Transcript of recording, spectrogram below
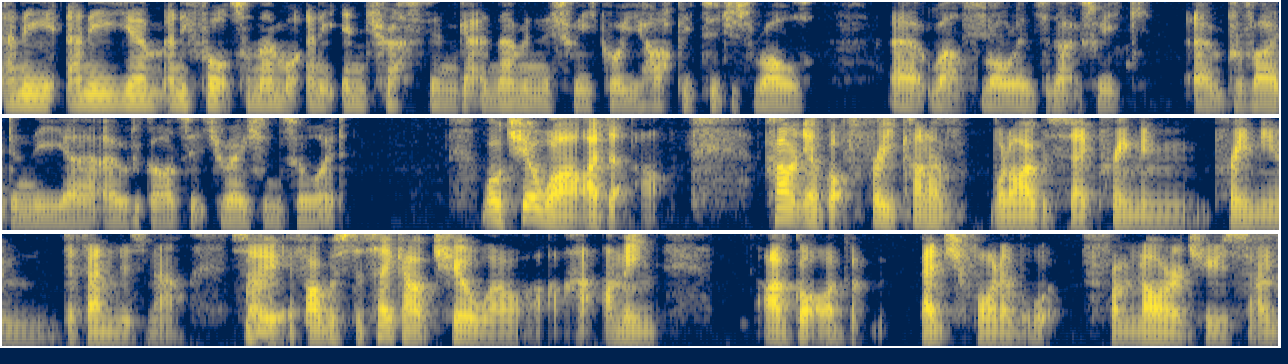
Any any um, any thoughts on them or any interest in getting them in this week, or are you happy to just roll, uh, well, roll into next week, um, providing the uh, Odegaard situation sorted? Well, Chilwell, I d- currently I've got three kind of what I would say premium premium defenders now. So mm. if I was to take out Chilwell, I mean, I've got a bench fodder from Norwich, who's um,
